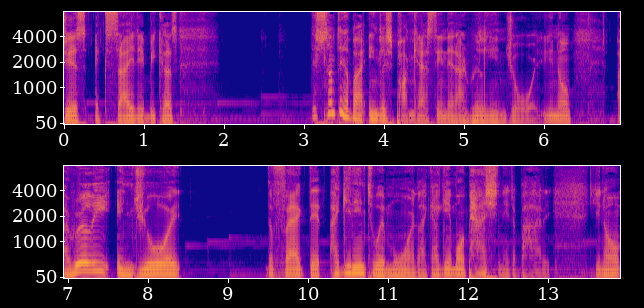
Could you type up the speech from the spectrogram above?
just excited because there's something about English podcasting that I really enjoy. You know, I really enjoy the fact that I get into it more. Like I get more passionate about it. You know,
